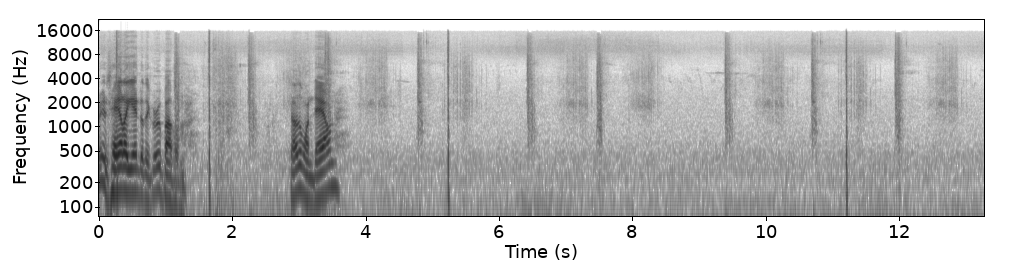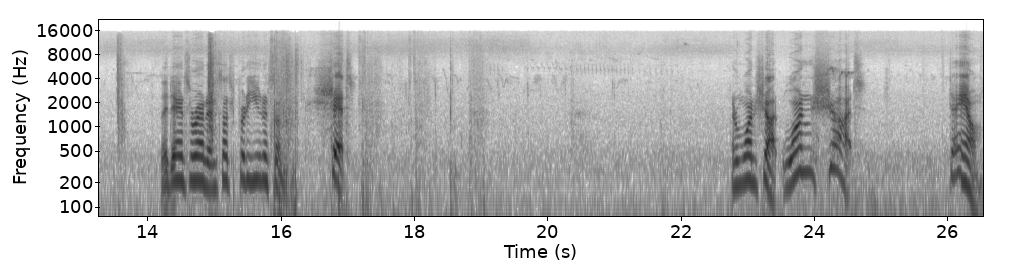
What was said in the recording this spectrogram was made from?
I'm just hailing into the group of them. The other one down. They dance around in such pretty unison. Shit! And one shot. One shot! Damn.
